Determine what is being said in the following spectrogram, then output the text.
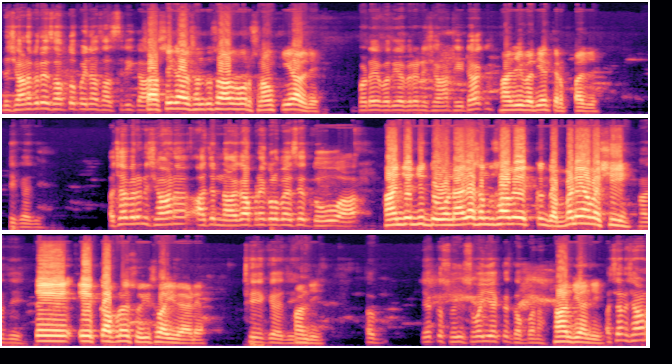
ਨਿਸ਼ਾਨ ਵੀਰੇ ਸਭ ਤੋਂ ਪਹਿਲਾਂ ਸਤਿ ਸ੍ਰੀ ਅਕਾਲ। ਸਤਿ ਸ਼੍ਰੀ ਅਕਾਲ ਸੰਧੂ ਸਾਹਿਬ ਹੋਰ ਸੁਣਾਓ ਕੀ ਹਾਲ ਜੇ? ਬੜੇ ਵਧੀਆ ਵੀਰੇ ਨਿਸ਼ਾਨ ਠੀਕ ਠਾਕ ਹਾਂਜੀ ਵਧੀਆ ਕਿਰਪਾ ਜੀ। ਠੀਕ ਹੈ ਜੀ। ਅੱਛਾ ਵੀਰੇ ਨਿਸ਼ਾਨ ਅੱਜ ਨਾਗ ਆਪਣੇ ਕੋਲ ਵੈਸੇ ਦੋ ਆ। ਹਾਂਜੀ ਹਾਂਜੀ ਦੋ ਨਾਗਾ ਸੰਧੂ ਸਾਹਿਬ ਇੱਕ ਗੱਬਣਿਆ ਵਸ਼ੀ ਹਾਂਜੀ। ਤੇ ਇੱਕ ਆਪਣੇ ਸੂਈ ਸਵਾਈ ਵੈੜ ਆ। ਠੀਕ ਹੈ ਜੀ। ਹਾਂਜੀ। ਇੱਕ ਸੂਈ ਸਵਾਈ ਇੱਕ ਗੱਬਣ। ਹਾਂਜੀ ਹਾਂਜੀ। ਅੱਛਾ ਨਿਸ਼ਾਨ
